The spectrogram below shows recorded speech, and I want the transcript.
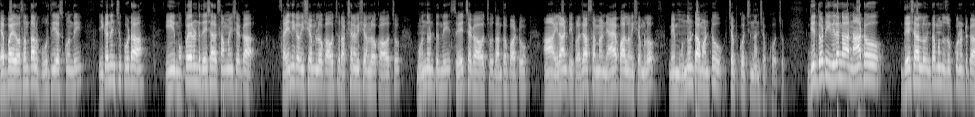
డెబ్బై ఐదు వసంతాలు పూర్తి చేసుకుంది. ఇక నుంచి కూడా ఈ ముప్పై రెండు దేశాలకు సంబంధించిన సైనిక విషయంలో కావచ్చు రక్షణ విషయంలో కావచ్చు ముందుంటుంది. స్వేచ్ఛ కావచ్చు. దాంతోపాటు ఇలాంటి ప్రజాస్వామ్య న్యాయపాలన విషయంలో మేము ముందుంటామంటూ చెప్పుకొచ్చిందని చెప్పుకోవచ్చు. దీంతో ఈ విధంగా నాటో దేశాలు ఇంతకుముందు చెప్పుకున్నట్టుగా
